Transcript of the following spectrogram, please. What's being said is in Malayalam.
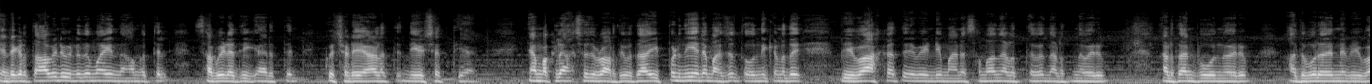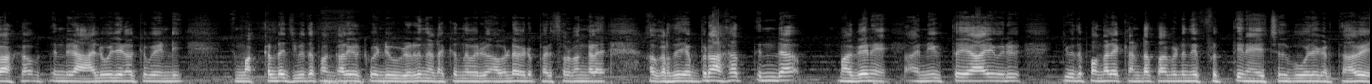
എന്റെ കർത്താവിന്റെ ഉന്നതമായ നാമത്തിൽ സഭയുടെ അധികാരത്തിൽ കുശടയാളത്തിൽ ദൈവശക്തിയാൽ. ഞാൻ മക്കളെ ആശ്വസിച്ച് പ്രാർത്ഥിക്കുക ഇപ്പോഴും നീ എന്റെ മനസ്സിൽ തോന്നിക്കുന്നത് വിവാഹത്തിന് വേണ്ടി മനസ്സമ്മതം നടത്ത നടത്തുന്നവരും നടത്താൻ പോകുന്നവരും അതുപോലെ തന്നെ വിവാഹത്തിന്റെ ആലോചനകൾക്ക് വേണ്ടി മക്കളുടെ ജീവിത പങ്കാളികൾക്ക് വേണ്ടി ഉഴറി നടക്കുന്നവരും അവരുടെ ഒരു പരിശ്രമങ്ങളെ അവർക്ക് എബ്രാഹത്തിന്റെ മകനെ അനിയുക്തയായ ഒരു ജീവിത പങ്കാളിയെ കണ്ടെത്താൻ വേണ്ടി നീ ഫൃത്തിനയച്ചതുപോലെ കർത്താവെ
